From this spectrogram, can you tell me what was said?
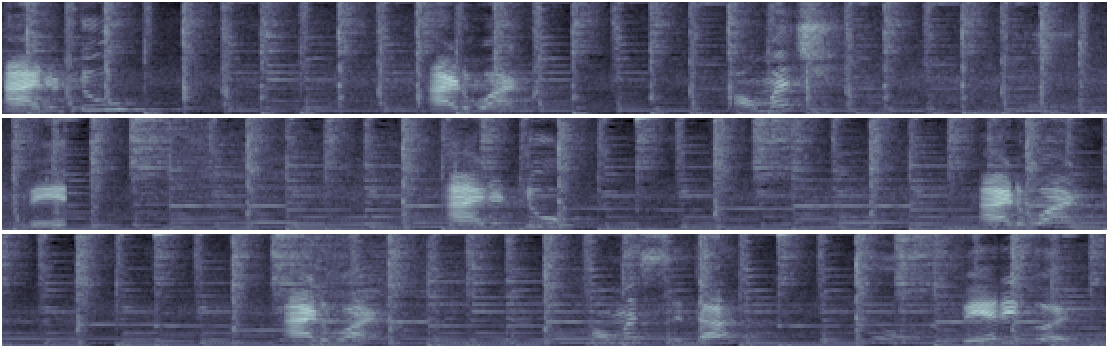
add 2. Add 1. How much? Very. Add 2. Add 1. Add 1. Very good.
